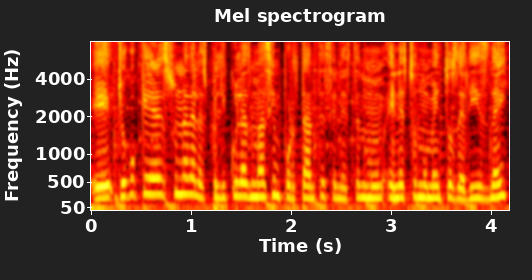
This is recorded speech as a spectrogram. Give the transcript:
Eh, yo creo que es una de las películas más importantes en, este, en estos momentos de Disney,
